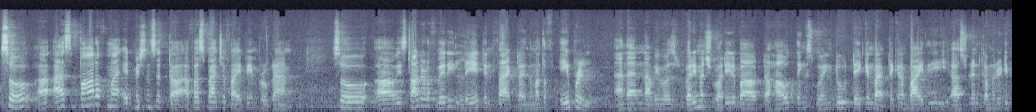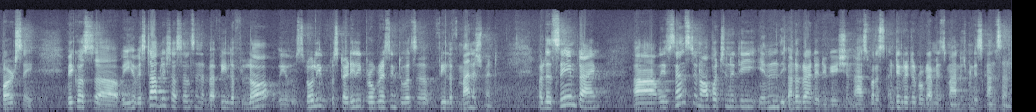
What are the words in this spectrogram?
So uh, as part of my admissions at uh, first batch of IPM program, so uh, we started off very late, in fact, in the month of April, and then uh, we was very much worried about uh, how things going to taken by taken up by the uh, student community per se, because uh, we have established ourselves in the field of law, we were slowly, steadily progressing towards the field of management, but at the same time. Uh, we've sensed an opportunity in the undergrad education as far as integrated programming management is concerned.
